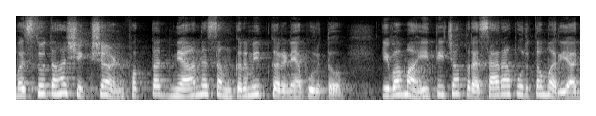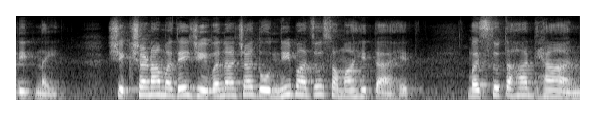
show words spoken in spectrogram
वस्तुत शिक्षण फक्त ज्ञान संक्रमित करण्यापुरतं किंवा माहितीच्या प्रसारापुरतं मर्यादित नाही. शिक्षणामध्ये जीवनाच्या दोन्ही बाजू समाहित आहेत. वस्तुत ध्यान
